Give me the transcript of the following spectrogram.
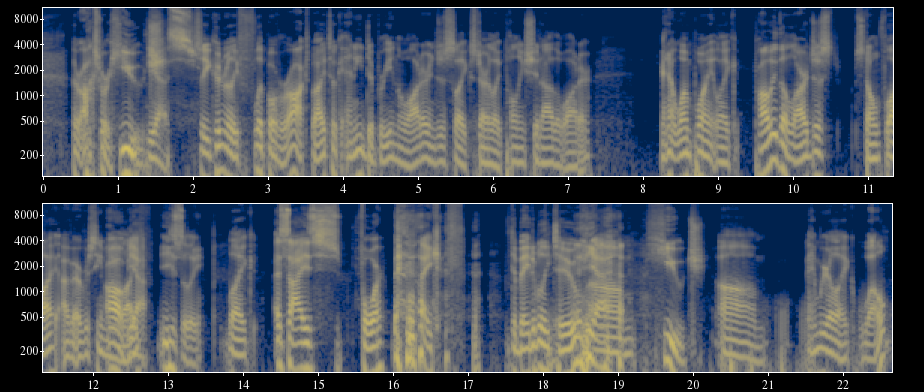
the rocks were huge. Yes. So you couldn't really flip over rocks, but I took any debris in the water and just like started like pulling shit out of the water. And at one point, like probably the largest stonefly I've ever seen in my Oh life. yeah, easily Like a size four. like debatably two. Yeah. Um, huge. Um, and we were like, well,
